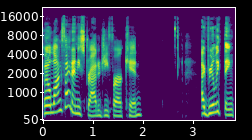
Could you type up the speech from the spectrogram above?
But alongside any strategy for our kid, I really think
